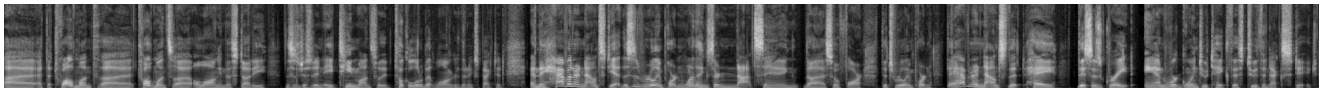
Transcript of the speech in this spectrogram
uh, at the 12 month uh, 12 months uh, along in the study. This is just in 18 months, so it took a little bit longer than expected. And they haven't announced yet. This is really important. One of the things they're not saying uh, so far that's really important. They haven't announced that, hey, this is great, and we're going to take this to the next stage.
